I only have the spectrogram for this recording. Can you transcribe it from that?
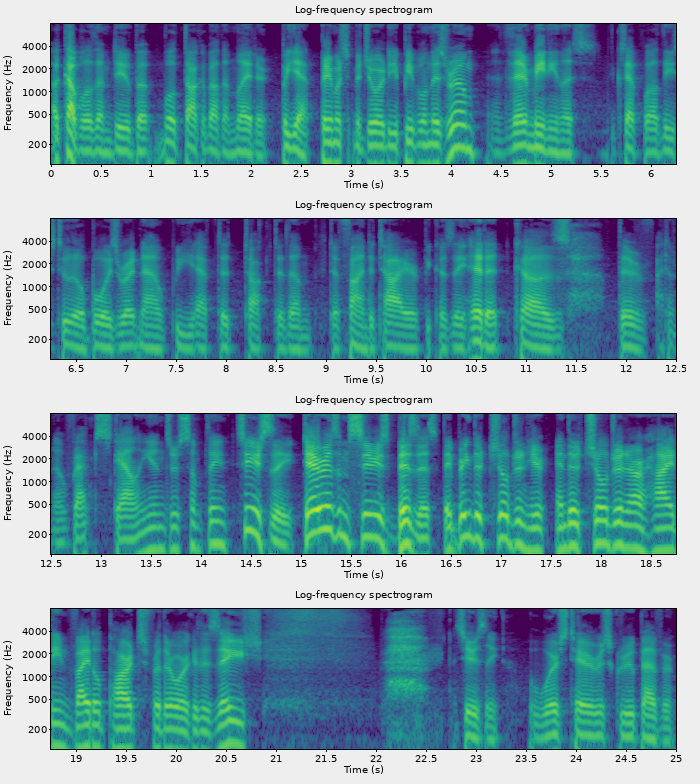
a couple of them do, but we'll talk about them later. But yeah, pretty much the majority of people in this room, they're meaningless. Except, well, these two little boys right now, we have to talk to them to find a tire because they hit it. Because they're, I don't know, rapscallions or something? Seriously, terrorism's serious business. They bring their children here, and their children are hiding vital parts for their organization. Seriously, worst terrorist group ever.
